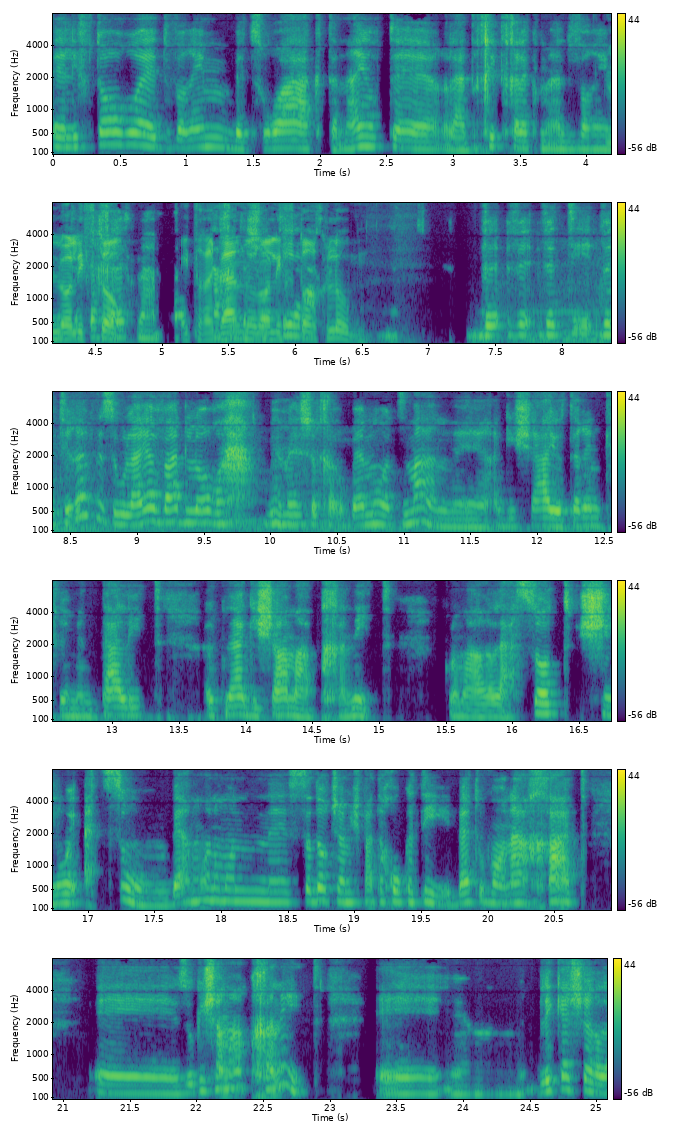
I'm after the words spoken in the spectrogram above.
אה, לפתור אה, דברים בצורה קטנה יותר, להדחיק חלק מהדברים. לא לפתור, התרגלנו לא לפתור כלום. ותראה, וזה אולי עבד לא רע במשך הרבה מאוד זמן, אה, הגישה היותר אינקרמנטלית על פני הגישה המהפכנית. כלומר, לעשות שינוי עצום בהמון המון אה, שדות של המשפט החוקתי, בעת ובעונה אחת, אה, זו גישה מהפכנית. בלי קשר ל...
